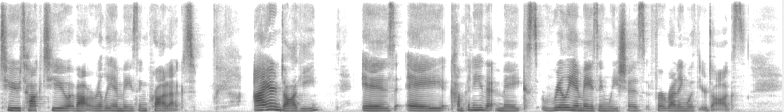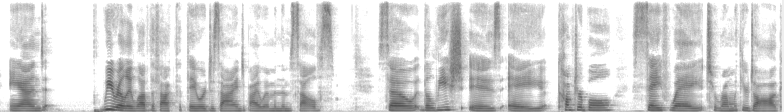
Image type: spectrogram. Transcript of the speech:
to talk to you about a really amazing product. Iron Doggy is a company that makes really amazing leashes for running with your dogs. And we really love the fact that they were designed by women themselves. So the leash is a comfortable, safe way to run with your dog,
